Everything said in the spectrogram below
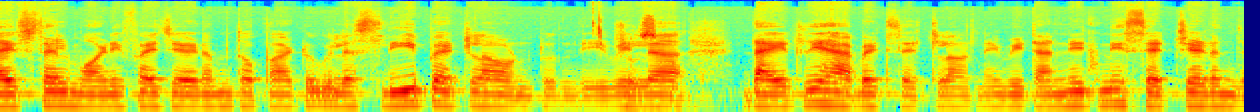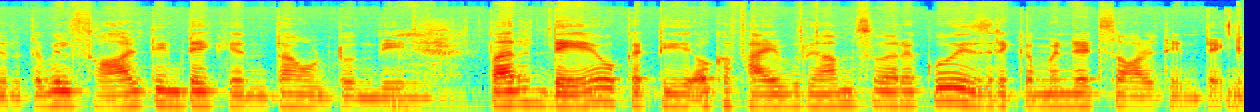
లైఫ్ స్టైల్ మాడిఫై చేయడంతో పాటు వీళ్ళ స్లీప్ ఎట్లా ఉంటుంది? వీళ్ళ డైటరీ హ్యాబిట్స్ ఎట్లా ఉన్నాయి? వీటన్నిటిని సెట్ చేయడం జరుగుతుంది. వీళ్ళ సాల్ట్ ఇంటేక్ ఎంత ఉంటుంది? పర్ డే ఒకటి ఒక ఫైవ్ గ్రామ్స్ వరకు is recommended salt intake.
